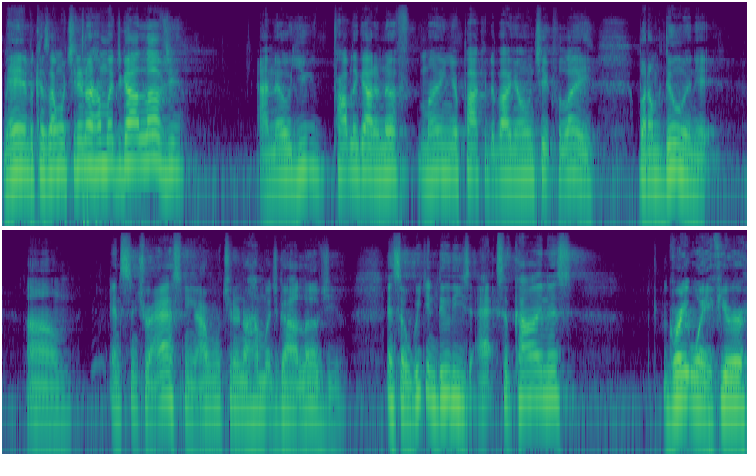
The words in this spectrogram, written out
man, because I want you to know how much God loves you. I know you probably got enough money in your pocket to buy your own Chick fil A, but I'm doing it. Um, and since you're asking, I want you to know how much God loves you. And so we can do these acts of kindness. Great way. If you're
